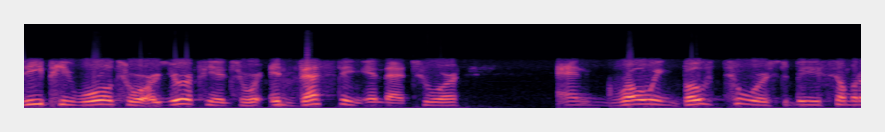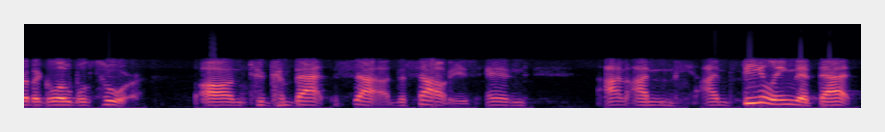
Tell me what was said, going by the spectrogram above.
DP World Tour or European Tour, investing in that tour and growing both tours to be somewhat of a global tour um, to combat the Saudis. And I'm, I'm I'm feeling that that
